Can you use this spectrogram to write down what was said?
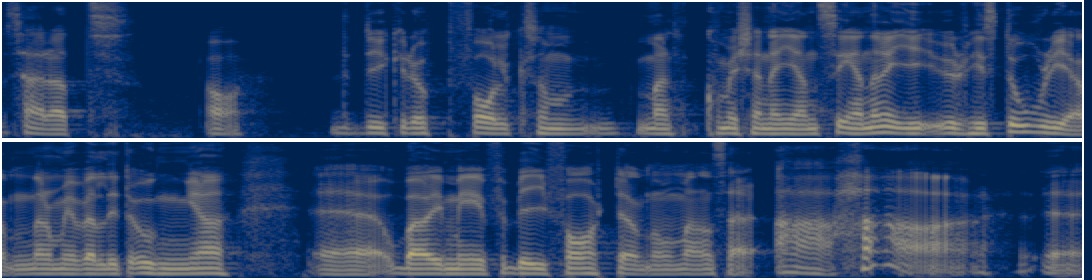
så här att, ja, det dyker upp folk som man kommer känna igen senare i, ur historien när de är väldigt unga eh, och bara är med i förbifarten och man säger aha! Eh,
